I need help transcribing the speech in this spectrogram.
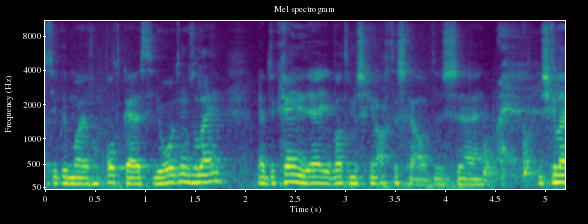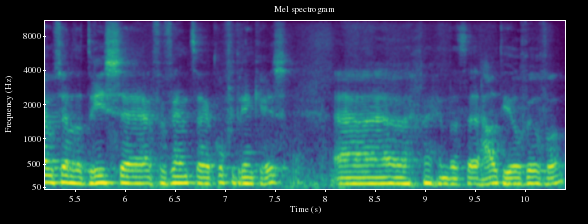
is natuurlijk het mooie van podcast. Je hoort ons alleen. Je hebt natuurlijk geen idee wat er misschien achter schuilt. Dus eh, misschien leuk om te zeggen dat Dries een vervent eh, koffiedrinker is. En dat houdt hij heel veel van.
